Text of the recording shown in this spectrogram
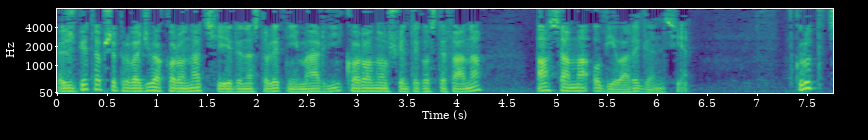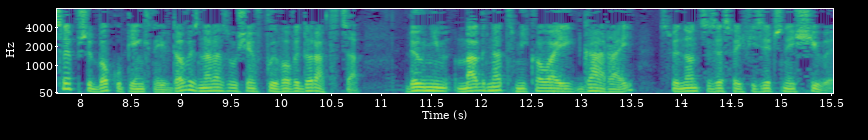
Elżbieta przeprowadziła koronację jedenastoletniej Marii koroną świętego Stefana, a sama objęła regencję. Wkrótce przy boku pięknej wdowy znalazł się wpływowy doradca. Był nim magnat Mikołaj Garaj, słynący ze swej fizycznej siły.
